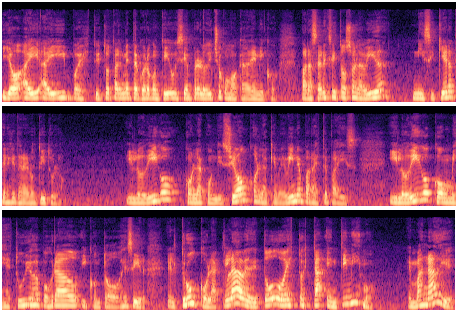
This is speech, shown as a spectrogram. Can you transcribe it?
y yo ahí, ahí pues estoy totalmente de acuerdo contigo y siempre lo he dicho como académico. Para ser exitoso en la vida, ni siquiera tienes que tener un título. Y lo digo con la condición con la que me vine para este país. Y lo digo con mis estudios de posgrado y con todo. Es decir, el truco, la clave de todo esto está en ti mismo, en más nadie.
